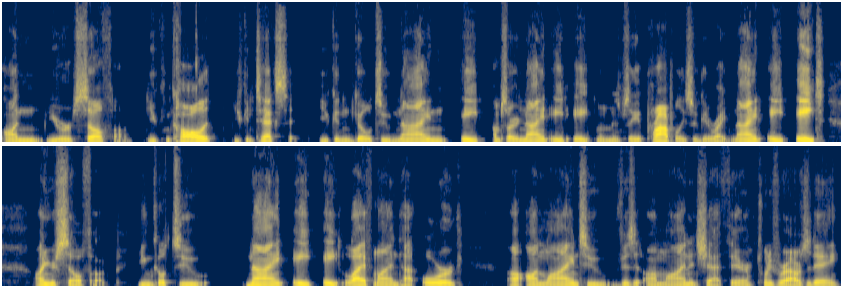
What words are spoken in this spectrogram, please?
on your cell phone. You can call it, you can text it, you can go to 98, I'm sorry, 988. Let me say it properly so get it right. 988 on your cell phone. You can go to 988lifeline.org uh, online to visit online and chat there 24 hours a day,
